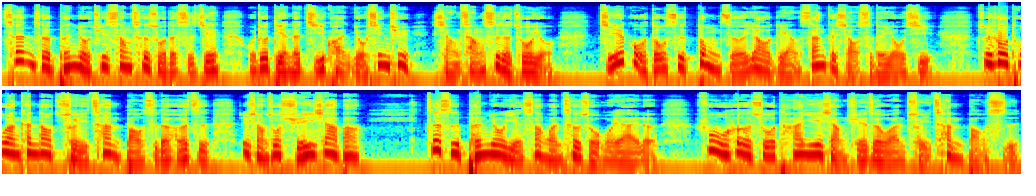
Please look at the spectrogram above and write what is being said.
趁着朋友去上厕所的时间，我就点了几款有兴趣、想尝试的桌游，结果都是动辄要两三个小时的游戏。最后突然看到璀璨宝石的盒子，就想说学一下吧。这时朋友也上完厕所回来了，附和说他也想学着玩璀璨宝石。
